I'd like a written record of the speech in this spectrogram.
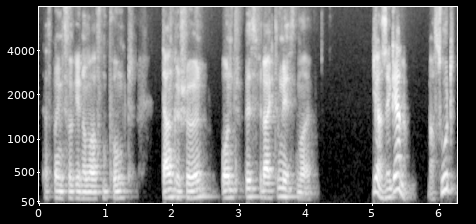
Das bringt es wirklich nochmal auf den Punkt. Dankeschön und bis vielleicht zum nächsten Mal. Ja, sehr gerne. Mach's gut.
